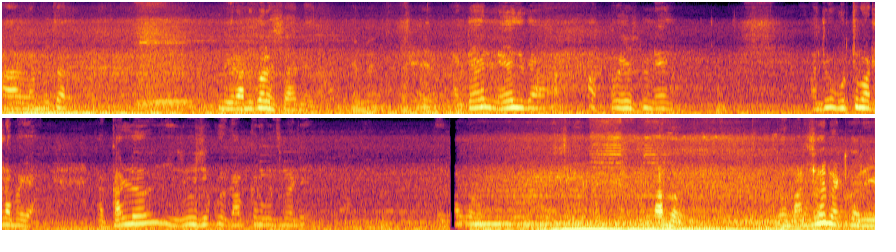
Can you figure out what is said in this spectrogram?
వాళ్ళు నమ్ముతారు. మీరు అనుకోలేదు సార్ నేను లేదు అంటే లేదుగా ఆ లేదు. అందుకు గుర్తుపట్టలేకపోయా. ఆ కళ్ళు ఈ చూసి కక్కని గుర్తుపెట్టి. బాబు నువ్వు మనసులో పెట్టుకొని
